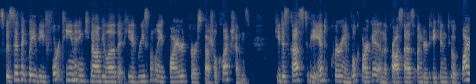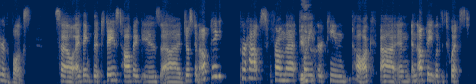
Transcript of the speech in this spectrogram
specifically the 14 incunabula that he had recently acquired for special collections. He discussed the antiquarian book market and the process undertaken to acquire the books. So I think that today's topic is uh, just an update, perhaps, from that 2013 yeah. talk, uh, and an update with a twist.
